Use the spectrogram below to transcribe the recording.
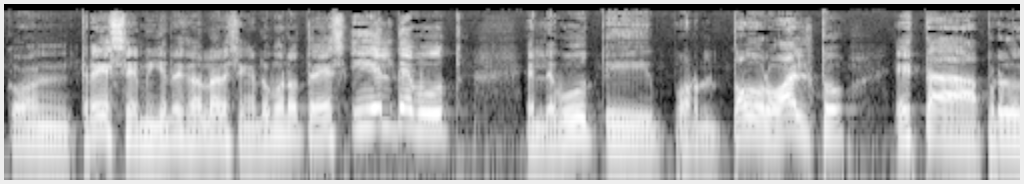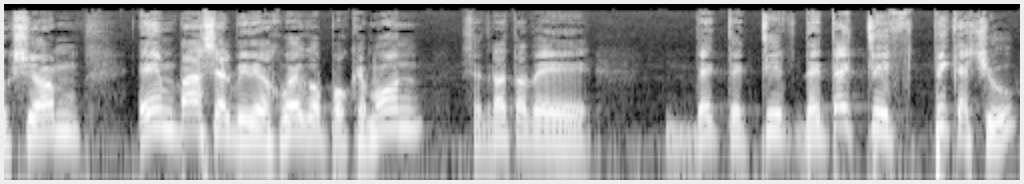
con 13 millones de dólares en el número 3. Y el debut, el debut y por todo lo alto, esta producción en base al videojuego Pokémon. Se trata de Detective, Pikachu,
